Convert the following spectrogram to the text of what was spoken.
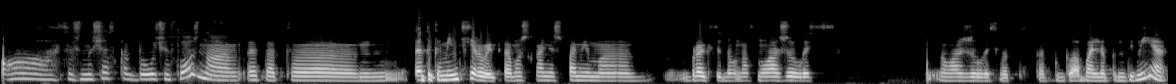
А, слушай, ну сейчас как бы очень сложно этот, э, это комментировать, потому что, конечно, помимо Брексита у нас наложилась, наложилась вот бы глобальная пандемия,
